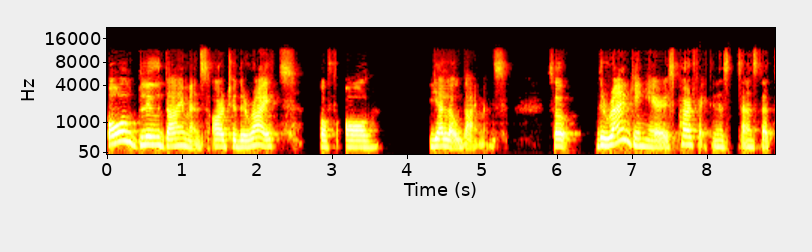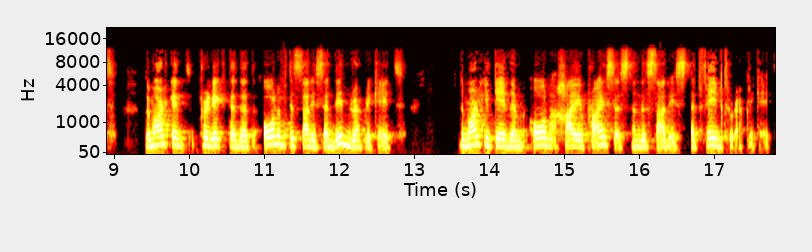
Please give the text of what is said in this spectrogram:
all blue diamonds are to the right of all yellow diamonds. So the ranking here is perfect in the sense that the market predicted that all of the studies that did replicate, the market gave them all higher prices than the studies that failed to replicate.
